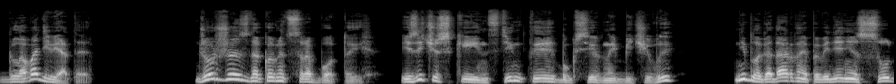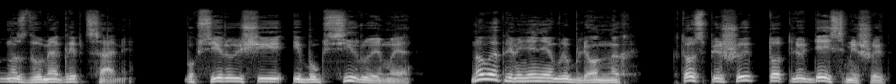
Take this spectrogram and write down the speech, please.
Глава девятая. Джорджа знакомит с работой. Языческие инстинкты буксирной бичевы, неблагодарное поведение судна с двумя гребцами, буксирующие и буксируемые, новое применение влюбленных, кто спешит, тот людей смешит,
